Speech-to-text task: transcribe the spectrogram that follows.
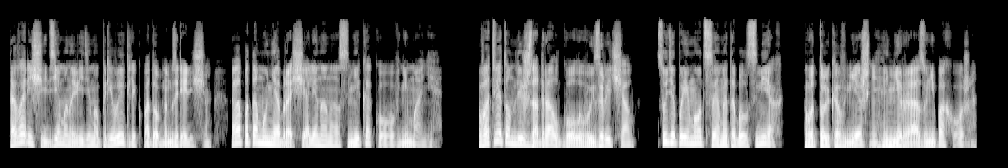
Товарищи и демоны, видимо, привыкли к подобным зрелищам, а потому не обращали на нас никакого внимания. В ответ он лишь задрал голову и зарычал. Судя по эмоциям, это был смех, вот только внешне ни разу не похоже.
